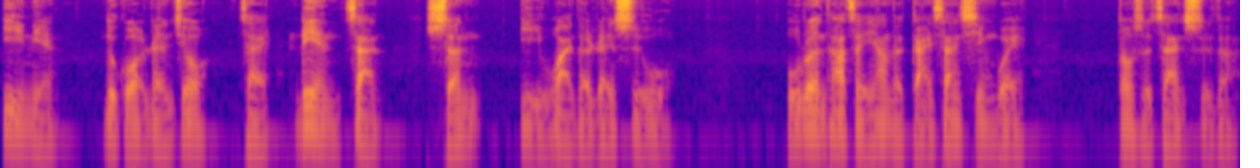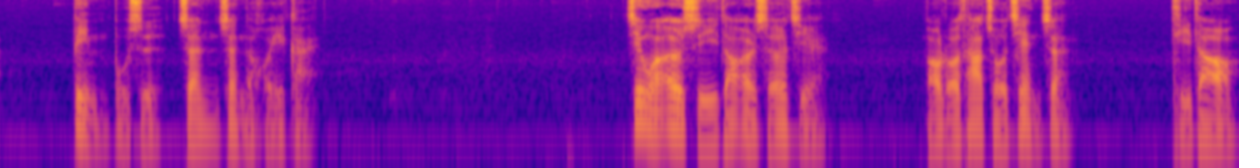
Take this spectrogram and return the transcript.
意念，如果仍旧在恋战神以外的人事物，无论他怎样的改善行为，都是暂时的。并不是真正的悔改。经文二十一到二十二节，保罗他做见证，提到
